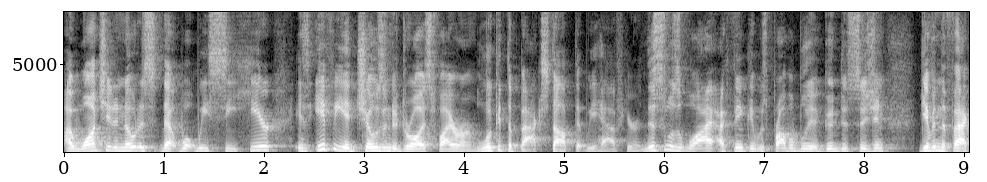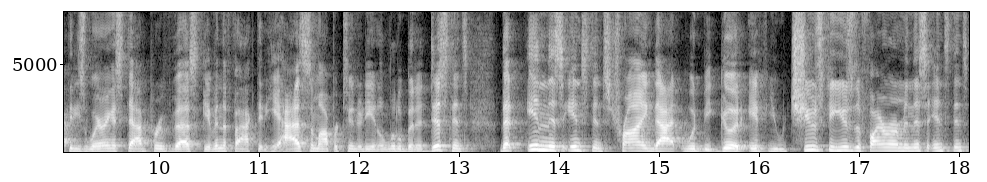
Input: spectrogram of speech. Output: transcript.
I want you to notice that what we see here is if he had chosen to draw his firearm, look at the backstop that we have here. And this was why I think it was probably a good decision, given the fact that he's wearing a stab-proof vest, given the fact that he has some opportunity and a little bit of distance, that in this instance, trying that would be good. If you choose to use the firearm in this instance,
